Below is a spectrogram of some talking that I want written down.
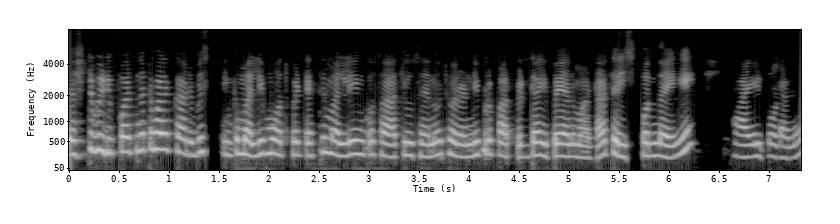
జస్ట్ విడిపోతున్నట్టు మనకి కనిపిస్తుంది. ఇంకా మళ్ళీ మూత పెట్టేసి మళ్ళీ ఇంకోసారి చూసాను చూడండి ఇప్పుడు పర్ఫెక్ట్గా అయిపోయాయి అనమాట తెలిసిపోతున్నాయి. కాయలు కూడాను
